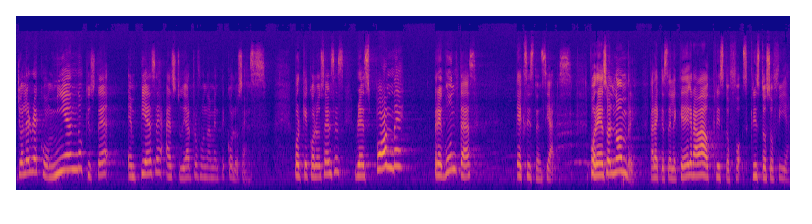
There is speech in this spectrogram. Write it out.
Yo le recomiendo que usted empiece a estudiar profundamente Colosenses, porque Colosenses responde preguntas existenciales. Por eso el nombre, para que se le quede grabado, Cristo, Sofía.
